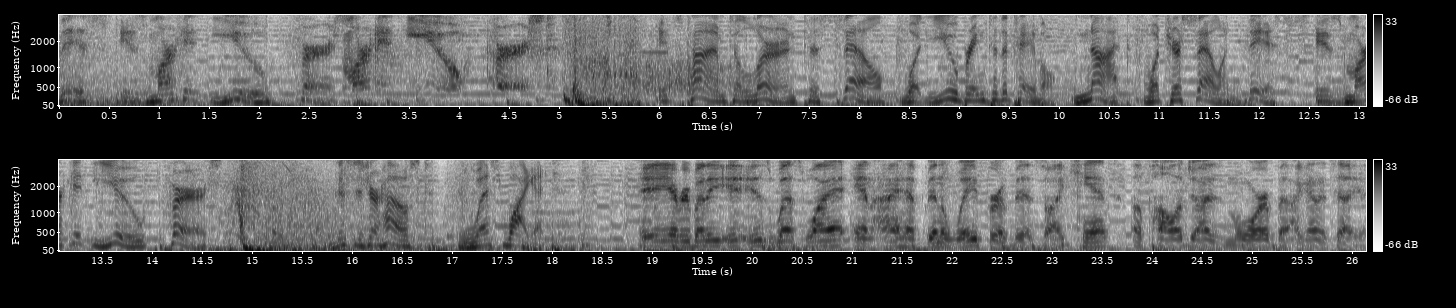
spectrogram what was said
This is Market You First. Market you first. It's time to learn to sell what you bring to the table, not what you're selling. This is Market You First. This is your host, Wes Wyatt. Hey everybody, it is Wes Wyatt, and I have been away for a bit, so I can't apologize more. But I gotta tell you,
